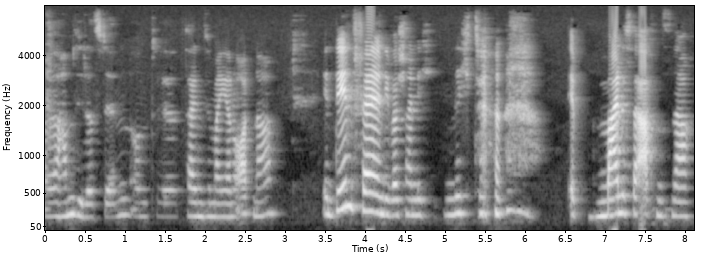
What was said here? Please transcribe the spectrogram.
äh, haben Sie das denn? Und äh, zeigen Sie mal Ihren Ordner. In den Fällen, die wahrscheinlich nicht, meines Erachtens nach,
